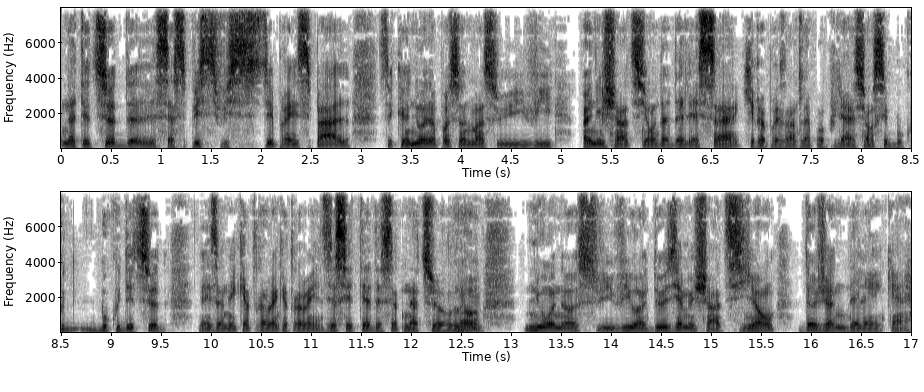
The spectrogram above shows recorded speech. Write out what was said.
notre étude, sa spécificité principale, c'est que nous, on n'a pas seulement suivi un échantillon d'adolescents qui représente la population, c'est beaucoup beaucoup d'études dans les années 80-90 étaient de cette nature-là. Mm-hmm. Nous, on a suivi un deuxième échantillon de jeunes délinquants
